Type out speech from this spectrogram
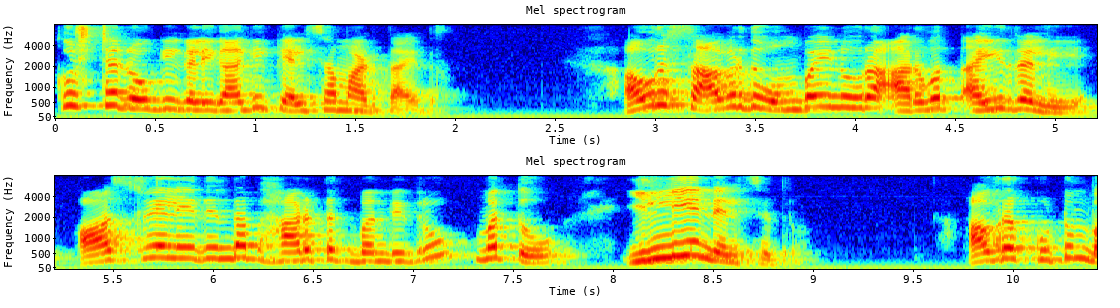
ಕುಷ್ಠರೋಗಿಗಳಿಗಾಗಿ ಕೆಲಸ ಮಾಡ್ತಾ ಇದ್ರು. ಅವರು ಸಾವಿರದ ಒಂಬೈನೂರ ಅರವತ್ತೈದರಲ್ಲಿ ಆಸ್ಟ್ರೇಲಿಯಾದಿಂದ ಭಾರತಕ್ಕೆ ಬಂದಿದ್ರು ಮತ್ತು ಇಲ್ಲಿಯೇ ನೆಲೆಸಿದ್ರು. ಅವರ ಕುಟುಂಬ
